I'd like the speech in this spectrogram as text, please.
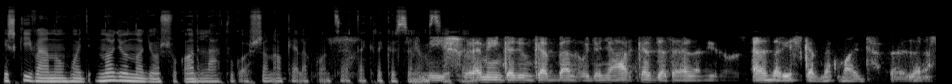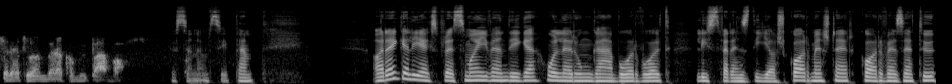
és kívánom, hogy nagyon-nagyon sokan látogassanak el a koncertekre. Köszönöm Mi szépen. is reménykedünk ebben, hogy a nyár kezdete ellenére elmerészkednek majd zeneszerető emberek a Műpába. Köszönöm szépen. A reggeli Express mai vendége Hollerung Gábor volt, Liszt Ferenc díjas karmester, karvezető,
